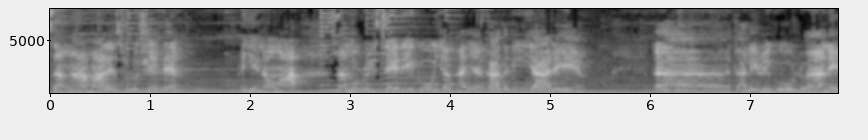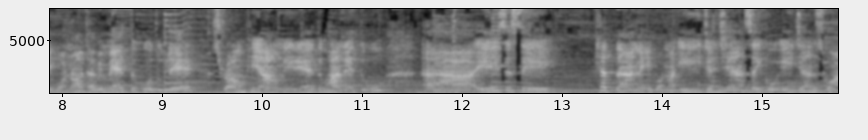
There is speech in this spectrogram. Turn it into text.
2025မှာလဲဆိုလို့ရှိရင်လည်းအရင်တော့က memories လေးတွေကိုရန်ဖန်ရန်ခါတတိရတယ်အဲ ဒါလေးတွေကိုလွမ်းနေပေါ့နော်ဒါပေမဲ့သူ့ကိုယ်သူလည်း strong ဖြစ်အောင်နေတယ်သူဟာနဲ့သူအာအေးစစ်စစ်ဖြတ်တန်းနေပေါ့နော်အေးချမ်းချမ်းစိတ်ကိုအေးချမ်းစွာ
